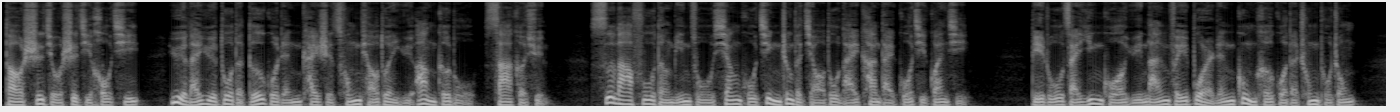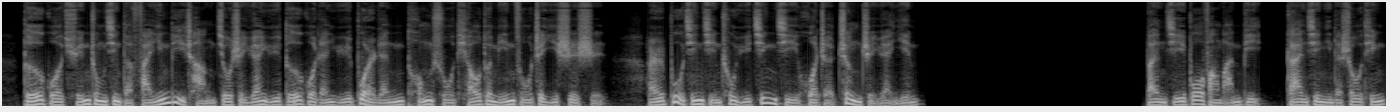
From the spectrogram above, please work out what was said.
到十九世纪后期，越来越多的德国人开始从条顿与盎格鲁撒克逊、斯拉夫等民族相互竞争的角度来看待国际关系，比如在英国与南非布尔人共和国的冲突中。德国群众性的反应立场就是源于德国人与布尔人同属条顿民族这一事实，而不仅仅出于经济或者政治原因。本集播放完毕，感谢您的收听，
